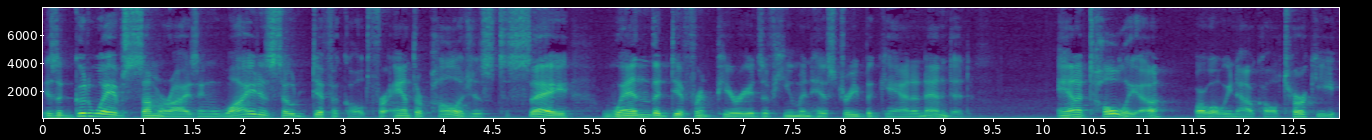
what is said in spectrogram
is a good way of summarizing why it is so difficult for anthropologists to say when the different periods of human history began and ended. Anatolia, or what we now call Turkey,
